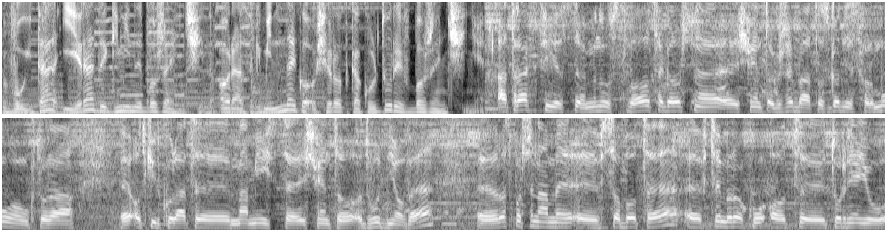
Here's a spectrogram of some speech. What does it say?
Wójta i Rady Gminy Bożęcin oraz Gminnego Ośrodka Kultury w Bożęcinie. Atrakcji jest mnóstwo. Tegoroczne Święto Grzyba to zgodnie z formułą, która e, od kilku lat e, ma miejsce święto dwudniowe. E, Rozpoczynamy e, w sobotę, e, w tym roku od e, turnieju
